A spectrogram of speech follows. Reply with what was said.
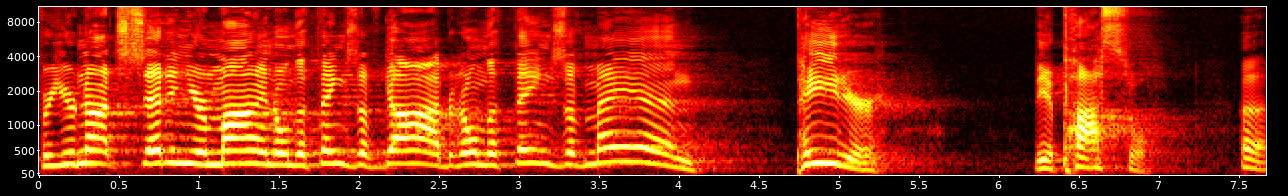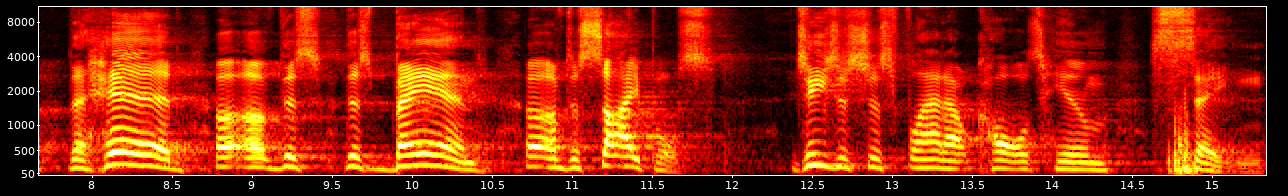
for you're not setting your mind on the things of God, but on the things of man. Peter, the apostle, uh, the head uh, of this, this band uh, of disciples, Jesus just flat out calls him Satan.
